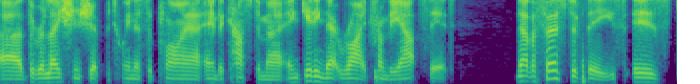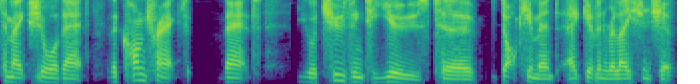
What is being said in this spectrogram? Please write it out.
uh, the relationship between a supplier and a customer and getting that right from the outset. Now, the first of these is to make sure that the contract that you're choosing to use to document a given relationship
